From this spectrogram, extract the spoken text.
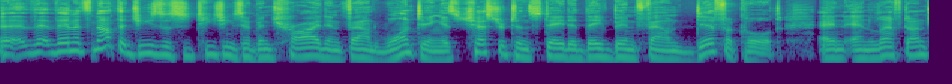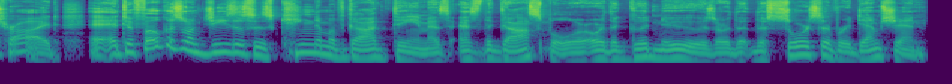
uh, then it's not that Jesus' teachings have been tried and found wanting. As Chesterton stated, they've been found difficult and, and left untried. And to focus on Jesus' kingdom of God theme as, as the gospel or, or the good news or the, the source of redemption,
